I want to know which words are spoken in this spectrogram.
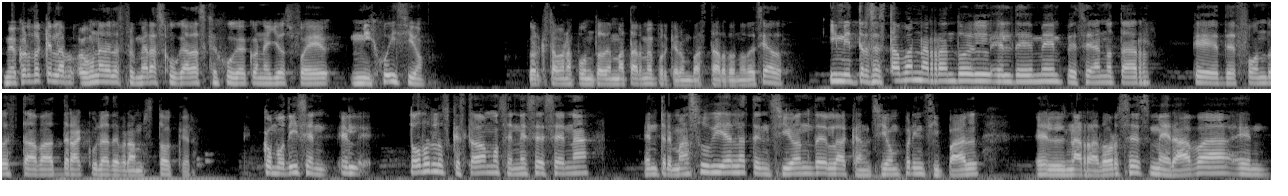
Me acuerdo que la- una de las primeras jugadas que jugué con ellos fue mi juicio, porque estaban a punto de matarme porque era un bastardo no deseado. Y mientras estaba narrando el, el DM empecé a notar que de fondo estaba Drácula de Bram Stoker. Como dicen, todos los que estábamos en esa escena, entre más subía la tensión de la canción principal, el narrador se esmeraba en,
